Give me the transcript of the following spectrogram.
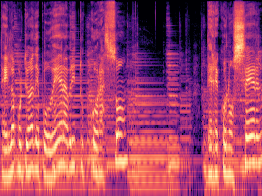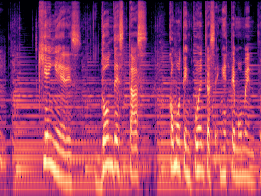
te des la oportunidad de poder abrir tu corazón de reconocer quién eres, dónde estás, cómo te encuentras en este momento.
